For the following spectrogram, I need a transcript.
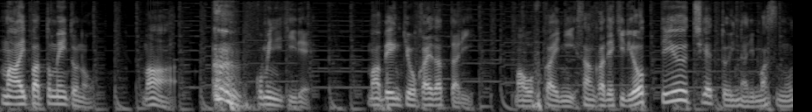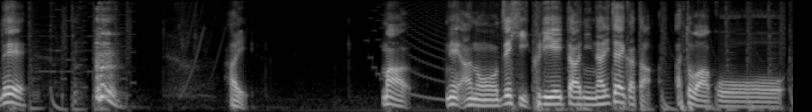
まあ、iPadMate の、まあ、コミュニティで、まあ、勉強会だったり、まあ、オフ会に参加できるよっていうチケットになりますので はい。まあねあのぜひクリエイターになりたい方あとはこう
